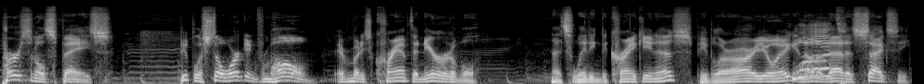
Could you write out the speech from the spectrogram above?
Personal space. People are still working from home. Everybody's cramped and irritable. That's leading to crankiness. People are arguing, and none of that is sexy.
